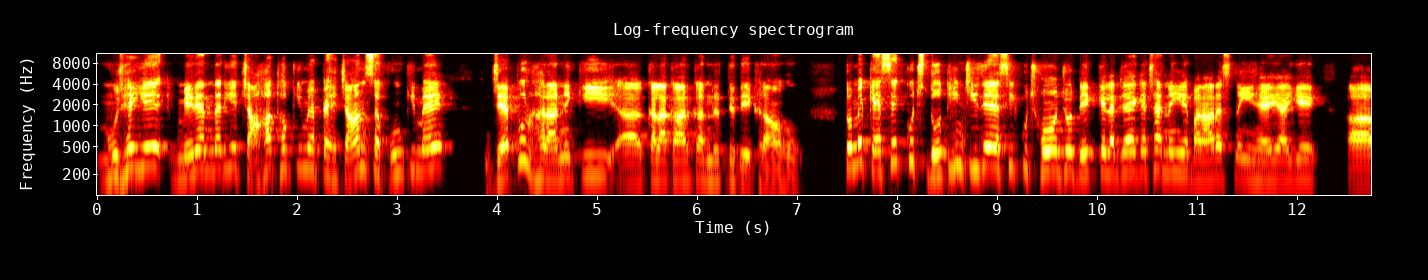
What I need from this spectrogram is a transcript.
मुझे ये मेरे अंदर ये चाहत हो कि मैं पहचान सकूँ कि मैं जयपुर घराने की आ, कलाकार का नृत्य देख रहा हूँ। तो मैं कैसे कुछ दो तीन चीज़ें ऐसी कुछ हों जो देख के लग जाए कि अच्छा नहीं ये बनारस नहीं है या ये आ,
